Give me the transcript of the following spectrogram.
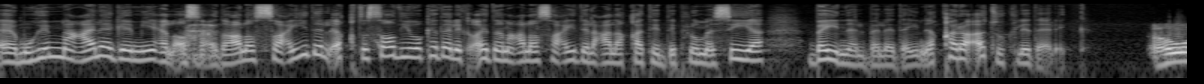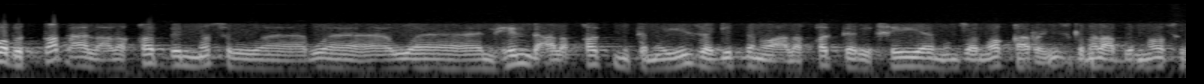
مهمة على جميع الأصعدة على الصعيد الاقتصادي وكذلك أيضا على صعيد العلاقات الدبلوماسية بين البلدين. قراءتك لذلك. هو بالطبع العلاقات بين مصر و... و... والهند علاقات متميزة جدا وعلاقات تاريخية منذ ان وقع الرئيس جمال عبد الناصر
